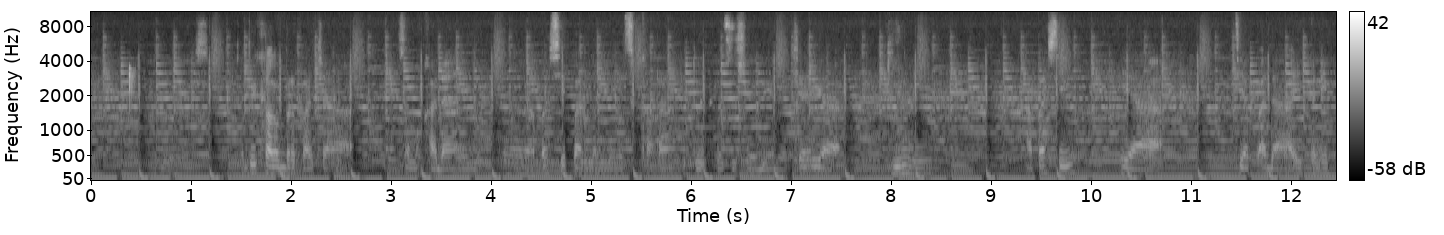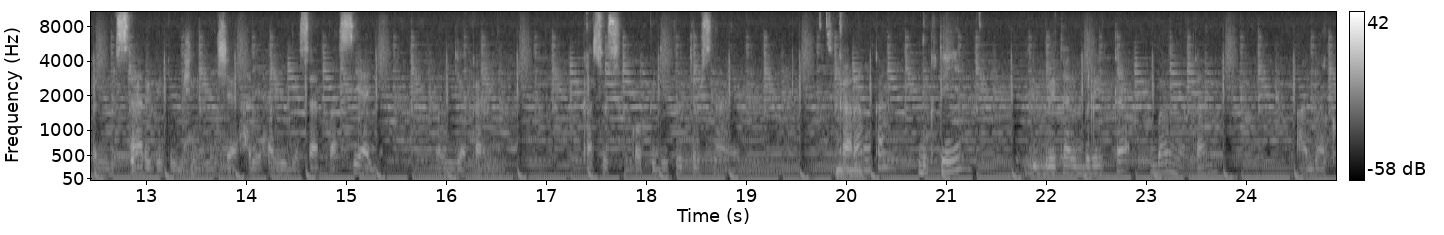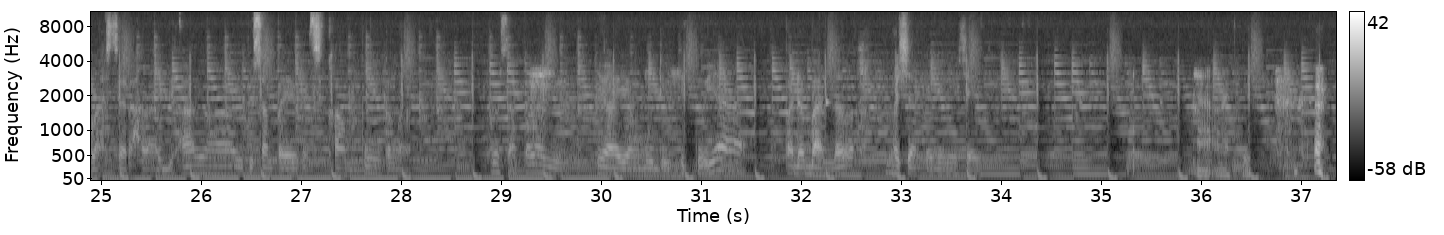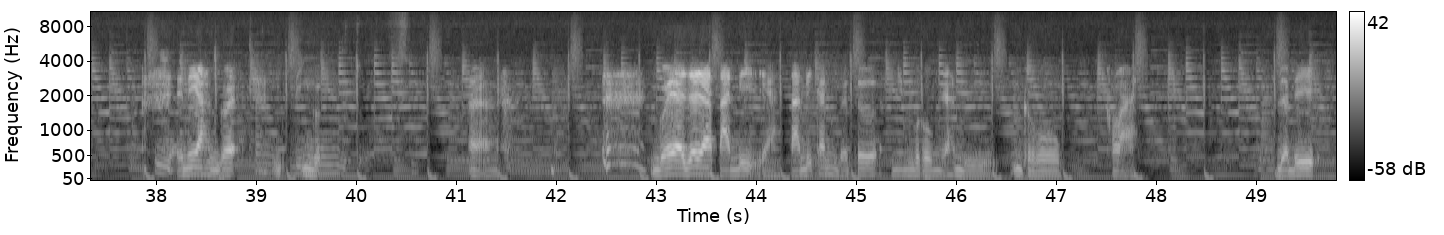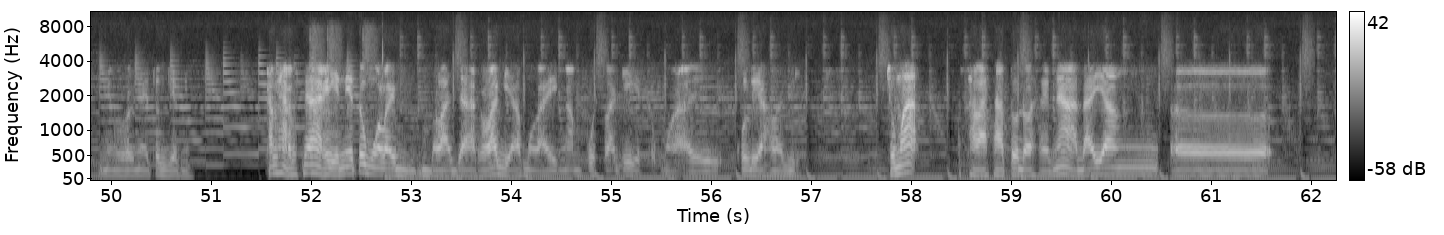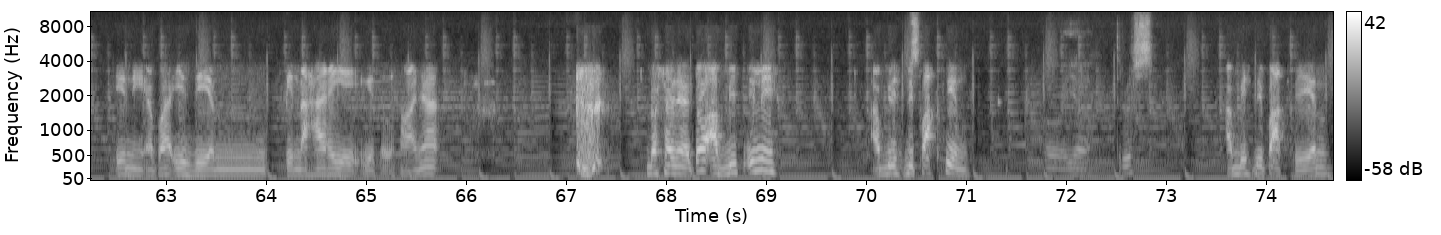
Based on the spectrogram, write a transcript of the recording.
Tapi kalau berkaca sama keadaan eh, apa sih pandemi sekarang itu khususnya di Indonesia ya gini. Apa sih? Ya tiap ada event-event besar gitu di Indonesia hari-hari besar pasti aja lonjakan kasus covid itu terus naik. Sekarang kan buktinya di berita-berita banyak kan ada klaster halal bihalal itu sampai sekampung kena terus apa lagi? Ya yang mudik itu ya pada bandel lah masyarakat Indonesia itu. nah, sih. iya. Ini ya gue kan bingung gitu. Gue aja ya tadi ya. Tadi kan gue tuh nimbrung ya di grup kelas. Jadi nimbrungnya itu gini. Kan harusnya hari ini tuh mulai belajar lagi ya mulai ngampus lagi gitu mulai kuliah lagi. Cuma salah satu dosennya ada yang eh, ini apa izin pindah hari gitu. Soalnya dosennya itu abis ini abis divaksin. Oh ya terus? Abis divaksin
